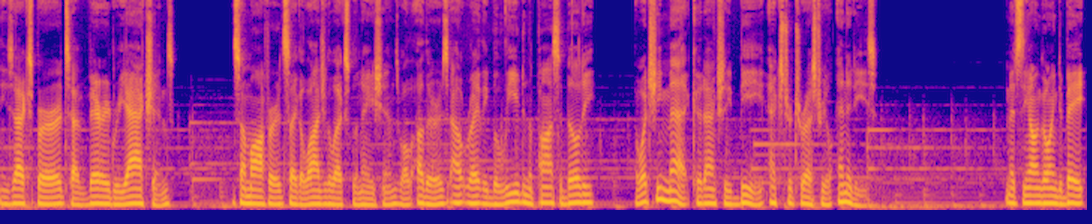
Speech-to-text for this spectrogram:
These experts have varied reactions. Some offered psychological explanations, while others outrightly believed in the possibility that what she met could actually be extraterrestrial entities. Amidst the ongoing debate,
